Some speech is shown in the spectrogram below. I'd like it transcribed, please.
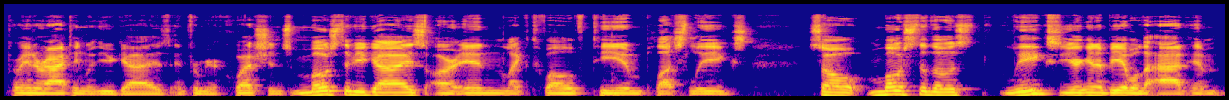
from interacting with you guys and from your questions, most of you guys are in like 12 team plus leagues. So most of those leagues, you're going to be able to add him.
